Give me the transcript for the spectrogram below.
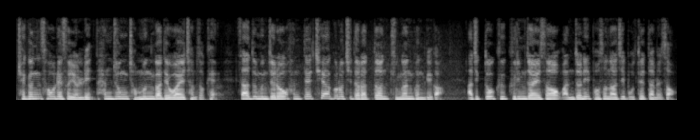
최근 서울에서 열린 한중 전문가 대화에 참석해 사드 문제로 한때 최악으로 치달았던 중한 관계가 아직도 그 그림자에서 완전히 벗어나지 못했다면서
